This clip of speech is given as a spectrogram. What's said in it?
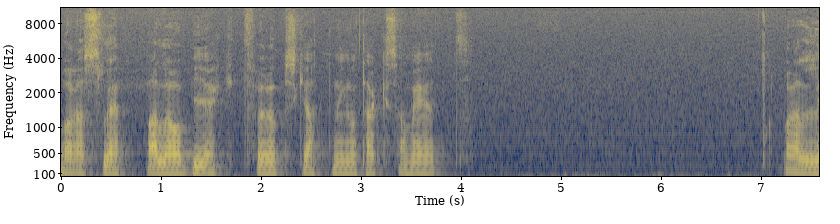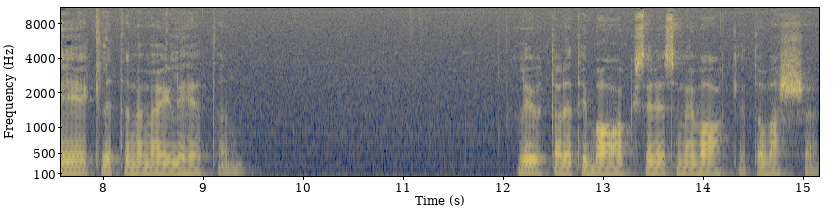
Bara släpp alla objekt för uppskattning och tacksamhet. Bara lek lite med möjligheten. Luta dig tillbaks i det som är vaket och varse.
